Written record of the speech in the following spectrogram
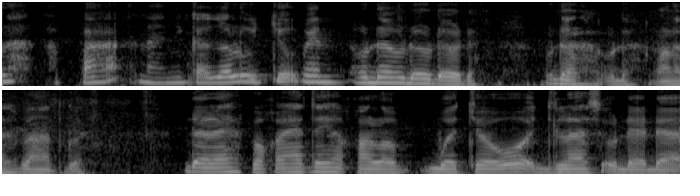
Lah apa nanya kagak lucu men. Udah udah udah udah. Udah udah. Malas banget gue udah lah pokoknya tuh ya kalau buat cowok jelas udah ada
